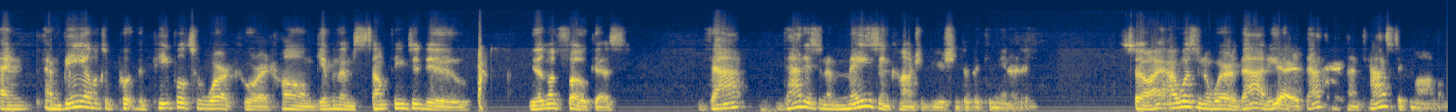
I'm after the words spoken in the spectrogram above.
and and being able to put the people to work who are at home, giving them something to do, give them a focus, that that is an amazing contribution to the community. So I, I wasn't aware of that either. Yeah, That's a fantastic model.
